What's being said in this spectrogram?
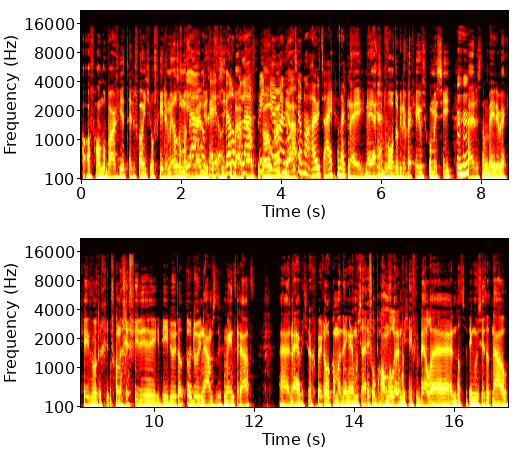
afhandelbaar via het telefoontje of via de mail. Zal maar Ja, zeggen, oké. fysiek Wel op een laag pitje, maar Ja. nooit helemaal uit eigenlijk. Nee, nee, je bijvoorbeeld ook in de wetgeverscommissie. hè, dus dan ben je de wetgever van de, van de Griffie, die, die doe je dat, dat doe je namens de gemeenteraad. Eh nou ja, weet je, dan gebeuren er ook allemaal dingen. Dan moet je even op handelen, dan moet je even bellen en dat soort dingen. Hoe zit dat nou?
